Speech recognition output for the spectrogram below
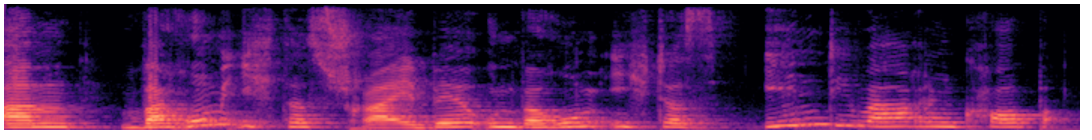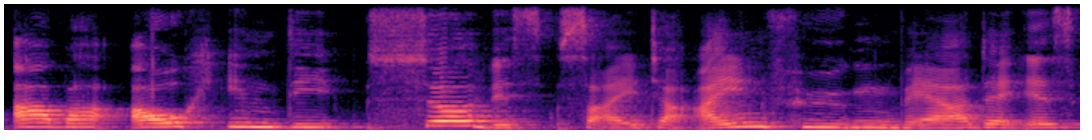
Ähm, warum ich das schreibe und warum ich das in die Warenkorb, aber auch in die Service-Seite einfügen werde, ist,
